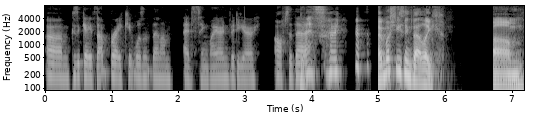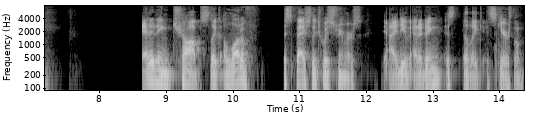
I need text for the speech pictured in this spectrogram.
because um, it gave that break. It wasn't then I'm editing my own video after that. Yeah. So, how much do you think that like, um, editing chops like a lot of especially Twitch streamers, the idea of editing is like it scares them.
